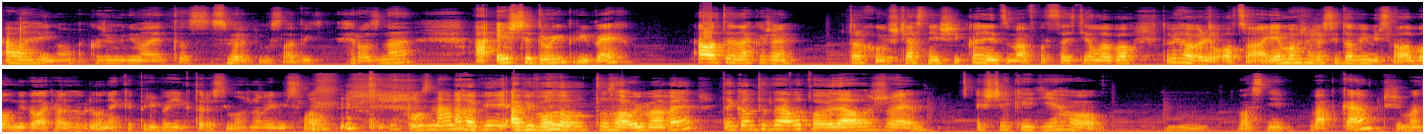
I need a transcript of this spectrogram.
Ale hej, no, akože minimálne tá smrť musela byť hrozná. A ešte druhý príbeh, ale ten akože trochu šťastnejší koniec má v podstate, lebo to mi hovoril oco a je možné, že si to vymyslel, lebo on mi veľakrát hovoril nejaké príbehy, ktoré si možno vymyslel. Poznám. Aby, aby bolo to zaujímavé. Tak on teda ale povedal, že ešte keď jeho hm, vlastne babka, čiže moja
